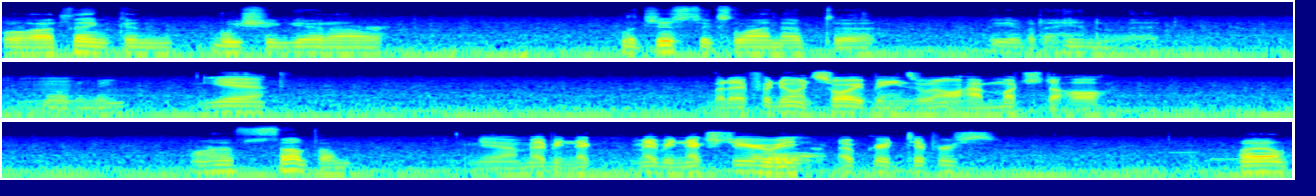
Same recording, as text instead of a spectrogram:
Well, I think and we should get our logistics lined up to be able to handle that. You know what I mm-hmm. mean? Yeah. But if we're doing soybeans, we don't have much to haul. Well, that's something. Yeah, maybe next maybe next year we upgrade tippers. Well,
